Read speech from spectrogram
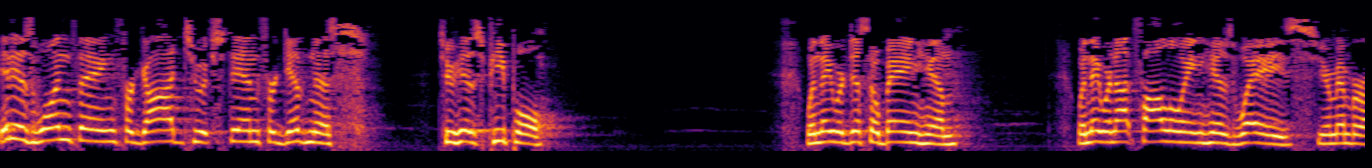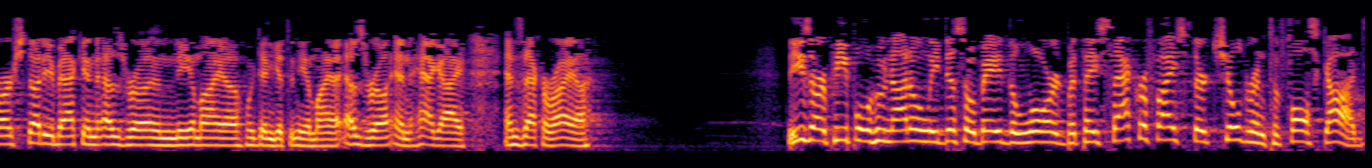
It is one thing for God to extend forgiveness to His people when they were disobeying him, when they were not following his ways. You remember our study back in Ezra and Nehemiah. We didn't get to Nehemiah. Ezra and Haggai and Zechariah. These are people who not only disobeyed the Lord, but they sacrificed their children to false gods.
